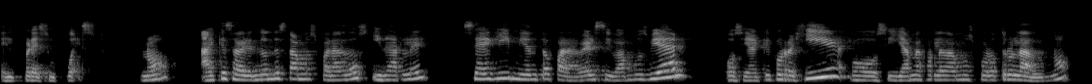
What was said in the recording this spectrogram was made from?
el presupuesto, ¿no? Hay que saber en dónde estamos parados y darle seguimiento para ver si vamos bien o si hay que corregir o si ya mejor le damos por otro lado, ¿no?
